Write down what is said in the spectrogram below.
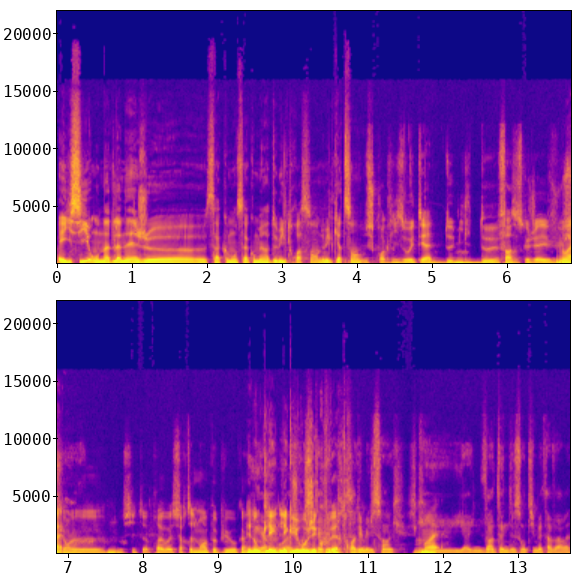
Et ici, on a de la neige, euh, ça a commencé à combien? À 2300, 2400 Je crois que l'ISO était à 2002, enfin c'est ce que j'avais vu Ouais. sur le, Mm. le site. Après, ouais, certainement un peu plus haut quand Et même. donc, l'ai- ouais, l'aiguille rouge est couverte. 2003-2005. ce qui- Ouais. Il y a une vingtaine de centimètres à Varay.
